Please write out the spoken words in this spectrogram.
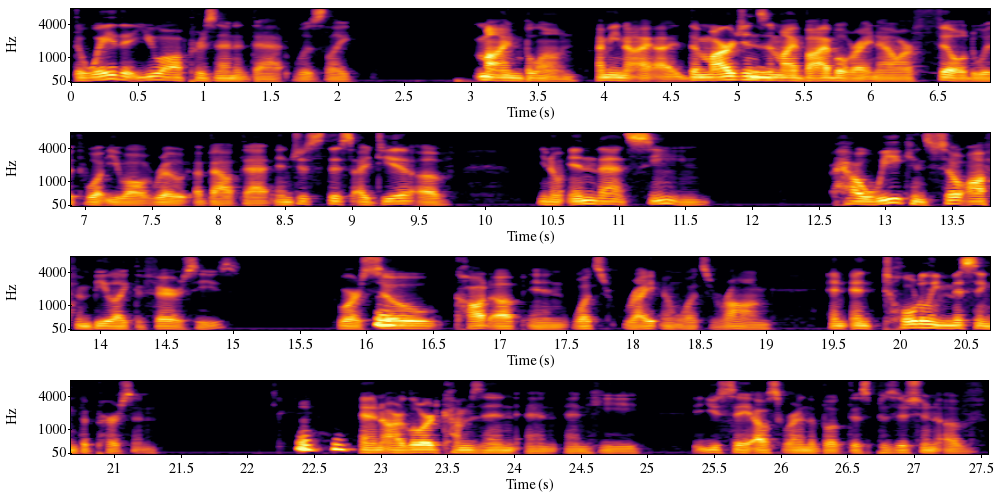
the way that you all presented that was like mind blown. I mean, I, I the margins in mm. my Bible right now are filled with what you all wrote about that, and just this idea of, you know, in that scene, how we can so often be like the Pharisees, who are so mm. caught up in what's right and what's wrong, and and totally missing the person Mm-hmm. And our Lord comes in and and he you say elsewhere in the book this position of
